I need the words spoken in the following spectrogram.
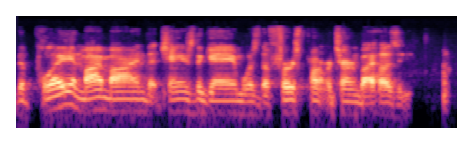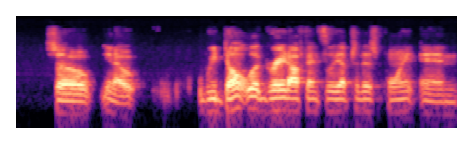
The play in my mind that changed the game was the first punt return by Huzzie. So you know we don't look great offensively up to this point, and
